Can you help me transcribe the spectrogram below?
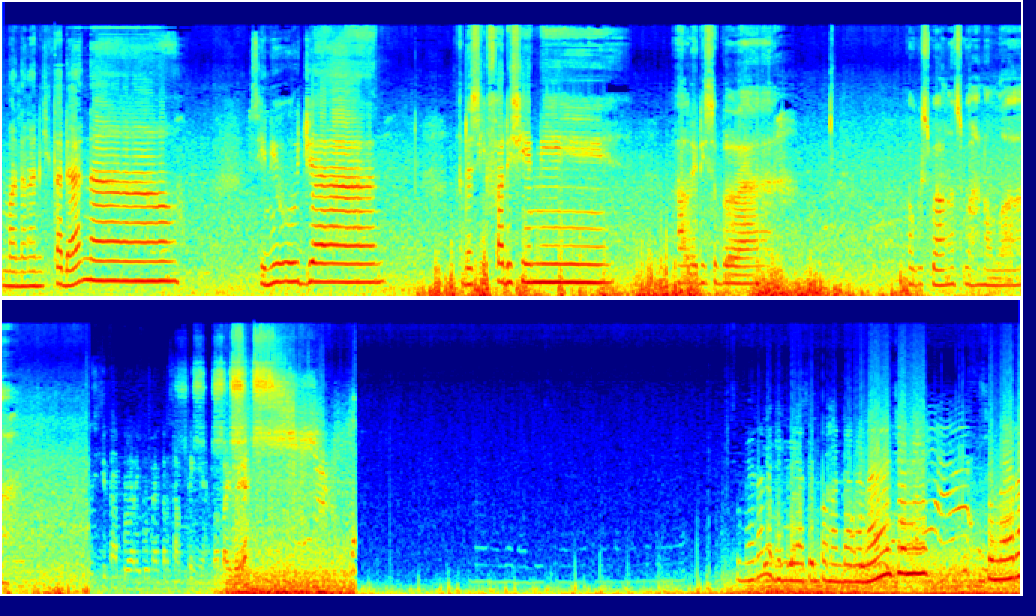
Pemandangan kita danau. Sini hujan. Ada Siva di sini. Ale di sebelah. Bagus banget subhanallah. sekitar 2000 meter something ya Bapak Ibu ya Sumera lagi ngeliatin pemandangan aja nih. Sumera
